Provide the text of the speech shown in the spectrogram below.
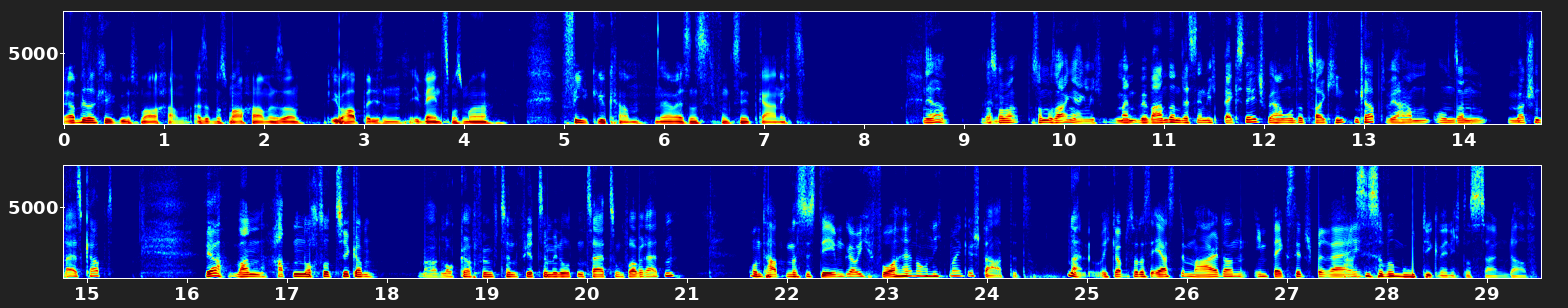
Ja, ein bisschen Glück muss man auch haben. Also muss man auch haben. Also überhaupt bei diesen Events muss man viel Glück haben, ne, weil sonst funktioniert gar nichts. Ja, was soll, man, was soll man sagen eigentlich? Ich meine, wir waren dann letztendlich Backstage, wir haben unser Zeug hinten gehabt, wir haben unseren Merchandise gehabt. Ja, waren, hatten noch so circa ja, locker 15, 14 Minuten Zeit zum Vorbereiten. Und hatten das System, glaube ich, vorher noch nicht mal gestartet. Nein, Ich glaube, das war das erste Mal dann im Backstage-Bereich. Das ist aber mutig, wenn ich das sagen darf.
